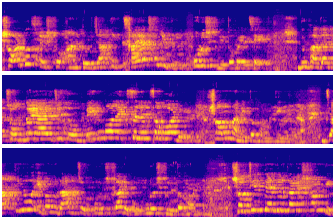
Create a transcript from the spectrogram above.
সর্বশ্রেষ্ঠ আন্তর্জাতিক ছায়াছবিতে পুরস্কৃত হয়েছে। দু হাজার চোদ্দোয় আয়োজিত বেঙ্গল এক্সেলেন্স অ্যাওয়ার্ডে সম্মানিত হন তিনি। জাতীয় এবং রাজ্য পুরস্কারেও পুরস্কৃত হন। সচিন তেন্ডুলকারের সঙ্গে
